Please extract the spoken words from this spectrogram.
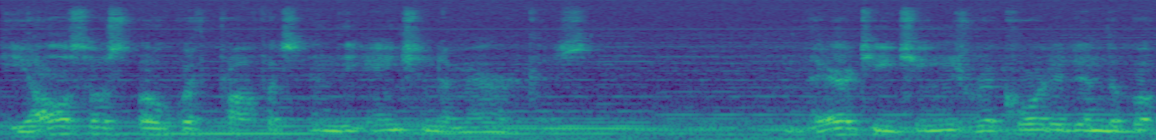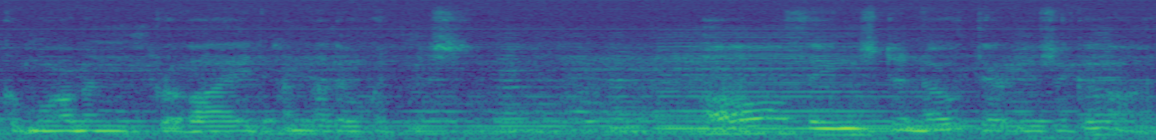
He also spoke with prophets in the ancient Americas. Their teachings, recorded in the Book of Mormon, provide another witness. All things denote there is a God,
